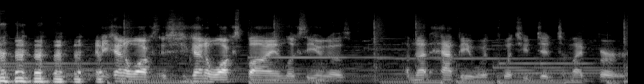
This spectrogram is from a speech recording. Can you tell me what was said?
and he kind of walks. She kind of walks by and looks at you and goes, "I'm not happy with what you did to my bird."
